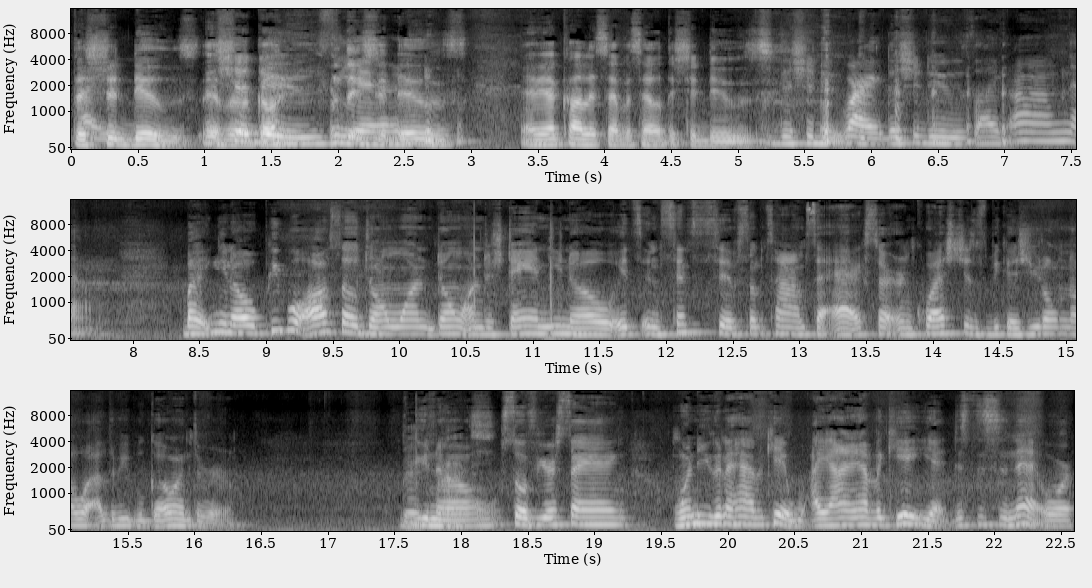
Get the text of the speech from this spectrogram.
the like, should do's. the I call- should-dos, the yeah. should do's. Maybe I call this episode the should do's. The should do right. The should do's like um no. But you know, people also don't want don't understand. You know, it's insensitive sometimes to ask certain questions because you don't know what other people going through. Big you know, facts. so if you're saying. When are you gonna have a kid? Why y'all ain't have a kid yet? This, this, and that. Or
